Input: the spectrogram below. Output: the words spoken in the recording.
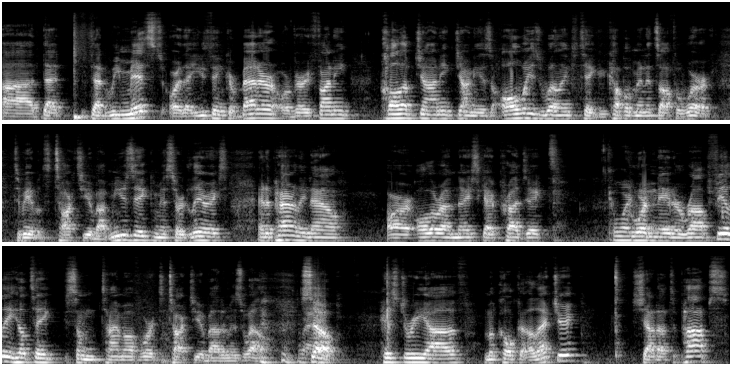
uh, that that we missed or that you think are better or very funny, call up Johnny. Johnny is always willing to take a couple minutes off of work to be able to talk to you about music, misheard lyrics, and apparently now our all around nice guy project coordinator Rob Feely, he'll take some time off work to talk to you about him as well. So, history of McCulka Electric. Shout out to Pops.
